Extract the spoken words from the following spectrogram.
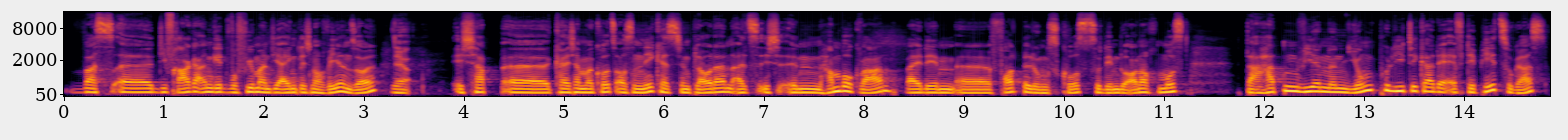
was äh, die Frage angeht, wofür man die eigentlich noch wählen soll. Ja. Ich habe, äh, kann ich ja mal kurz aus dem Nähkästchen plaudern, als ich in Hamburg war, bei dem äh, Fortbildungskurs, zu dem du auch noch musst, da hatten wir einen Jungpolitiker der FDP zu Gast.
